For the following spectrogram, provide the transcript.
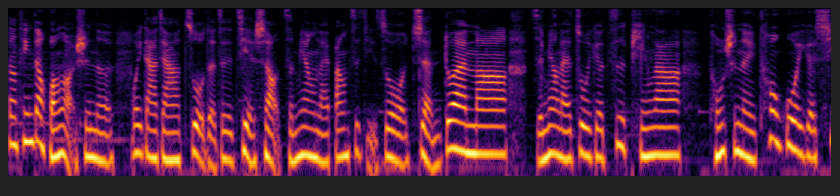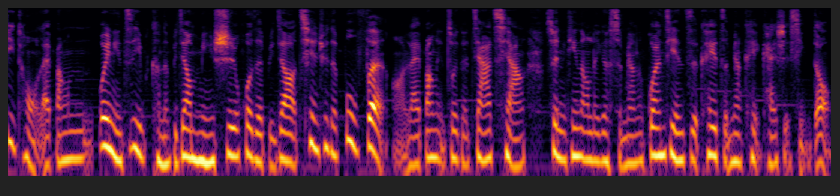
刚听到黄老师呢为大家做的这个介绍，怎么样来帮自己做诊断啦？怎么样来做一个自评啦？同时呢，你透过一个系统来帮为你自己可能比较迷失或者比较欠缺的部分啊，来帮你做一个加强。所以你听到了一个什么样的关键字？可以怎么样可以开始行动？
